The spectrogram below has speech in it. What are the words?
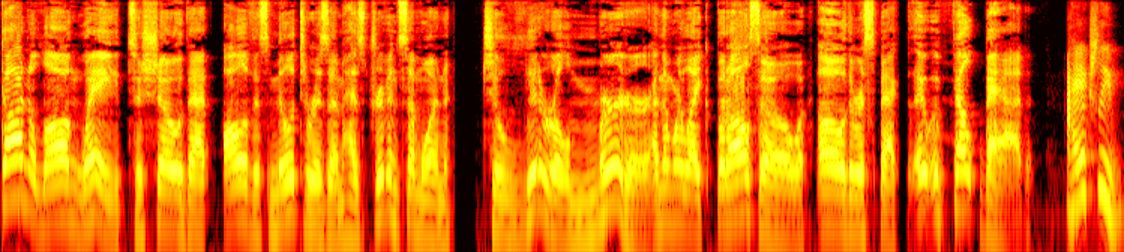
gone a long way to show that all of this militarism has driven someone to literal murder. And then we're like, but also, oh, the respect. It, felt bad. I actually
